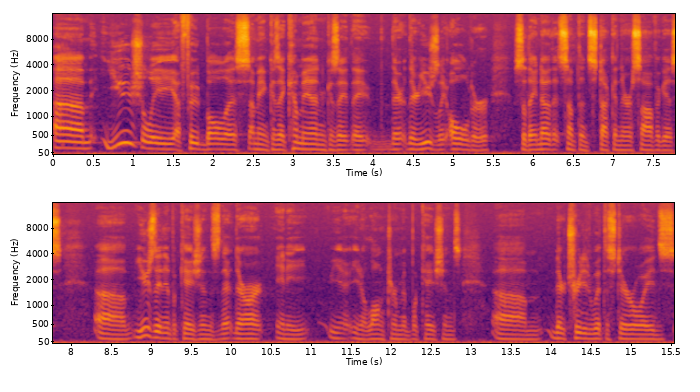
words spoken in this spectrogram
Um, usually a food bolus. I mean, because they come in because they they they're they're usually older, so they know that something's stuck in their esophagus. Um, usually the implications there, there aren't any you know, long-term implications. Um, they're treated with the steroids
